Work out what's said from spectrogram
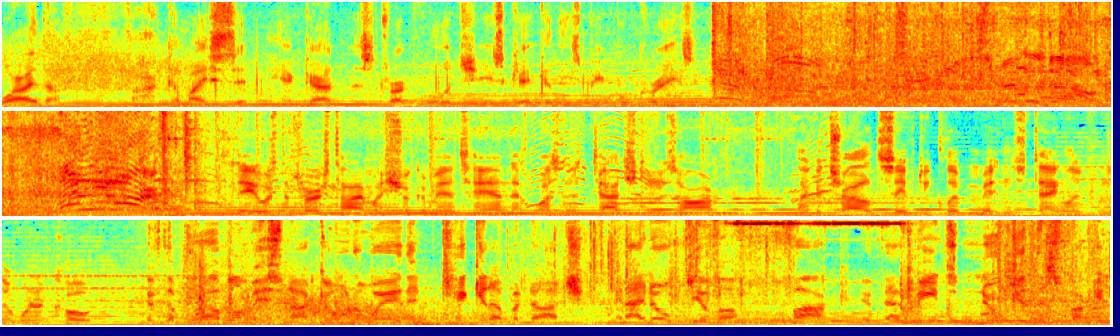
why the fuck am I sitting here guarding this truck full of cheesecake? and these people crazy? Smith down. Today was the first time I shook a man's hand that wasn't attached to his arm, like a child's safety clip mittens dangling from their winter coat. If the problem is not going away, then kick it up a notch. And I don't give a fuck if that means nuking this fucking.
